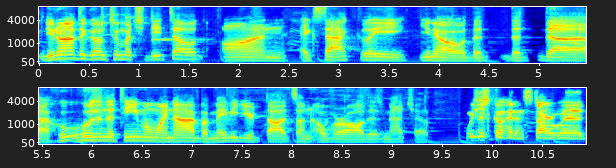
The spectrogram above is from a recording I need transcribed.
You don't have to go into much detail on exactly you know the the the who, who's in the team and why not but maybe your thoughts on overall this match matchup? We just go ahead and start with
